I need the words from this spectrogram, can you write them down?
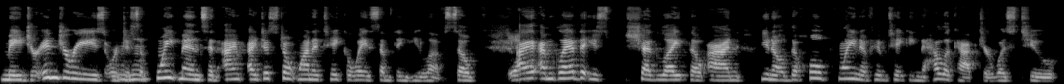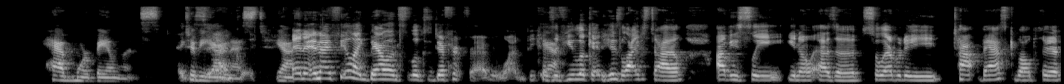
major injuries or Mhm. disappointments, and I, I just don't want to take away something he loves. So Yeah. I, I'm glad that you shed light though on you know the whole point of him taking the helicopter was to have more balance. To be honest, yeah, And and I feel like balance looks different for everyone because Yeah. if you look at his lifestyle, obviously, you know, as a celebrity top basketball player,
